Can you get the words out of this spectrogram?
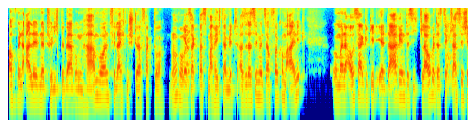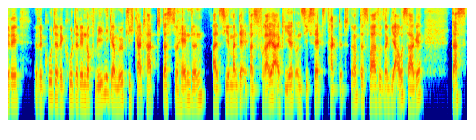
auch wenn alle natürlich Bewerbungen haben wollen, vielleicht ein Störfaktor, ne, wo ja. man sagt, was mache ich damit? Also da sind wir uns auch vollkommen einig. Und meine Aussage geht eher darin, dass ich glaube, dass der klassische Re Recruiter, Recruiterin noch weniger Möglichkeit hat, das zu handeln, als jemand, der etwas freier agiert und sich selbst taktet. Ne? Das war sozusagen die Aussage. Das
